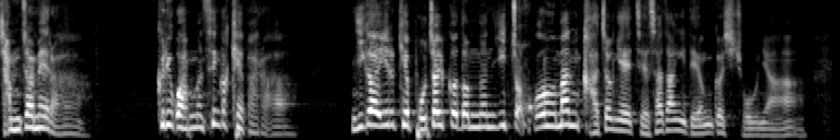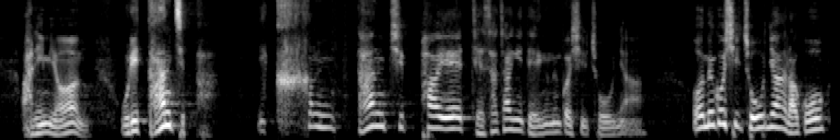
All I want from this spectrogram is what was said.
잠잠해라. 그리고 한번 생각해 봐라. 네가 이렇게 보잘것없는 이 조그만 가정의 제사장이 된 것이 좋으냐? 아니면 우리 단 지파, 이 큰 단 지파의 제사장이 되는 것이 좋으냐? 어느 것이 좋으냐라고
